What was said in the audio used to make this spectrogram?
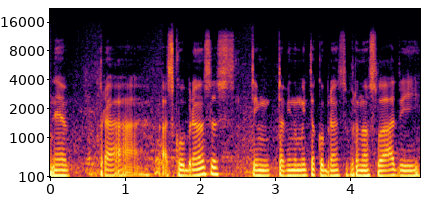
né? Para as cobranças, tem, tá vindo muita cobrança para o nosso lado e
